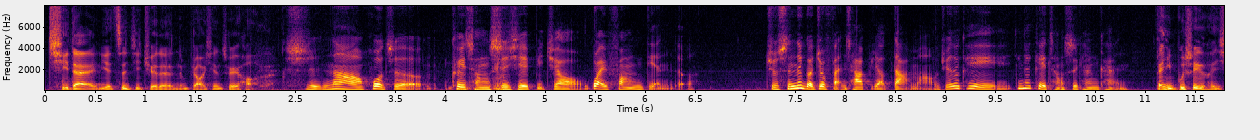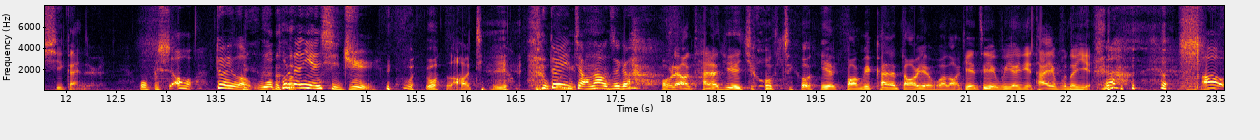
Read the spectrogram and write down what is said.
期待，也自己觉得能表现最好的。是，那或者可以尝试一些比较外放一点的，就是那个就反差比较大嘛。我觉得可以，应该可以尝试看看。但你不是一个很喜感的人，我不是哦，对了，我不能演喜剧。我老天爷！对，讲到这个，我们俩谈了越久，最后你旁边看着导演，我老天，这也不能演，他也不能演。哦，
